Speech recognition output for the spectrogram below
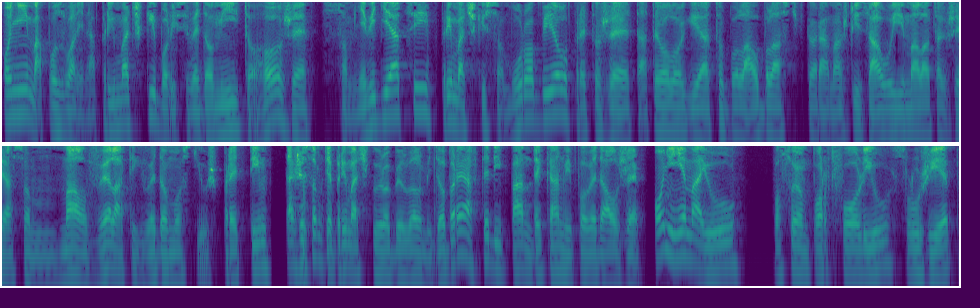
Oni ma pozvali na príjmačky, boli si vedomí toho, že som nevidiaci. Príjmačky som urobil, pretože tá teológia to bola oblasť, ktorá ma vždy zaujímala, takže ja som mal veľa tých vedomostí už predtým. Takže som tie príjmačky urobil veľmi dobre a vtedy pán dekan mi povedal, že oni nemajú vo svojom portfóliu služieb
